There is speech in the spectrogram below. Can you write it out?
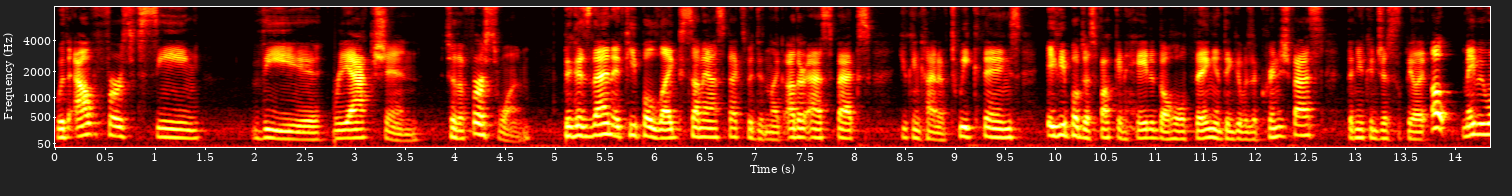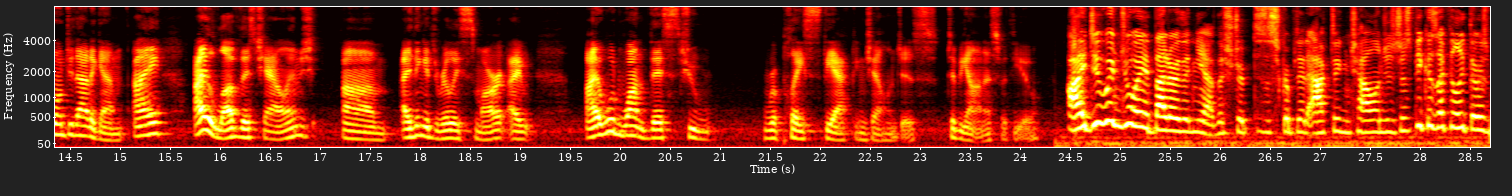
without first seeing the reaction to the first one. Because then, if people liked some aspects but didn't like other aspects, you can kind of tweak things. If people just fucking hated the whole thing and think it was a cringe fest, then you can just be like, "Oh, maybe we won't do that again." I I love this challenge. Um, I think it's really smart. I I would want this to replace the acting challenges. To be honest with you. I do enjoy it better than yeah the stripped the scripted acting challenges just because I feel like there's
